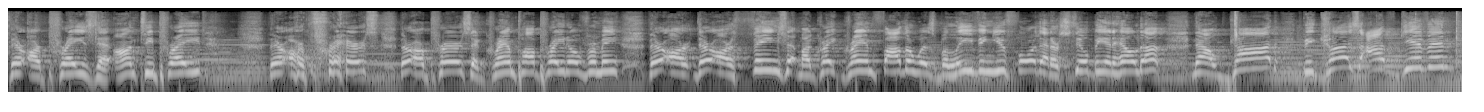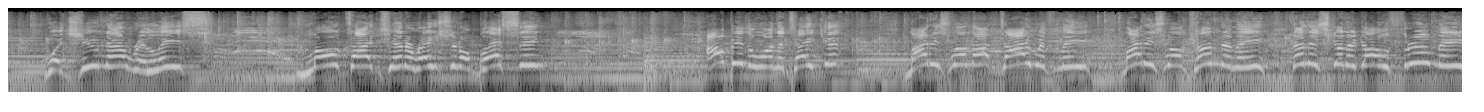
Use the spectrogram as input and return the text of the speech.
There are praise that auntie prayed. There are prayers. There are prayers that grandpa prayed over me. There are, there are things that my great grandfather was believing you for that are still being held up. Now, God, because I've given, would you now release multi generational blessing? I'll be the one to take it. Might as well not die with me. Might as well come to me. Then it's going to go through me,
